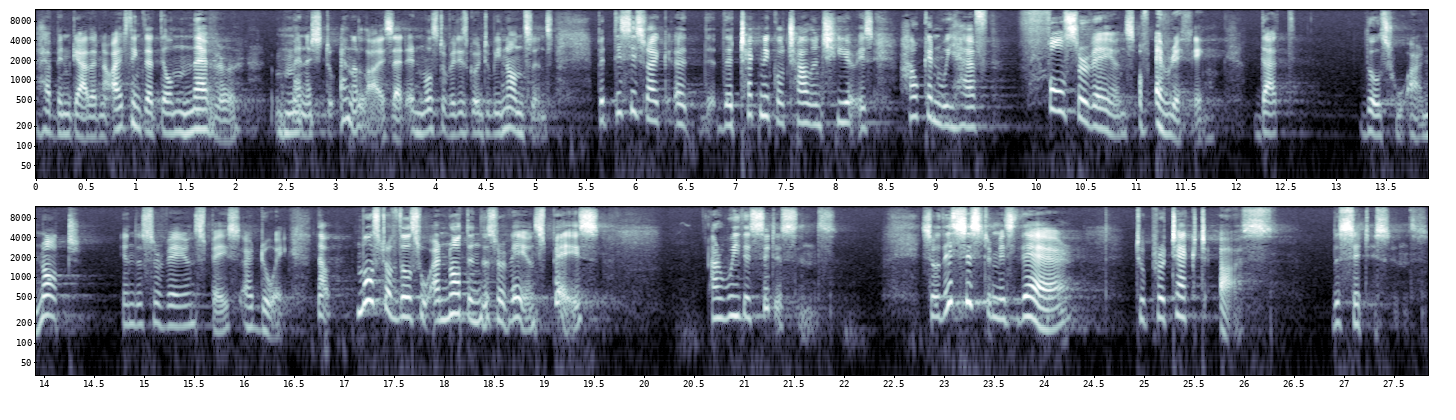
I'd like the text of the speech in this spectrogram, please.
have been gathered. Now, I think that they'll never manage to analyze that, and most of it is going to be nonsense. But this is like a, uh, the technical challenge here is how can we have full surveillance of everything that those who are not in the surveillance space are doing. Now, most of those who are not in the surveillance space are we the citizens. So this system is there to protect us, the citizens.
